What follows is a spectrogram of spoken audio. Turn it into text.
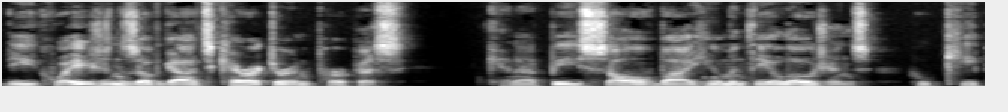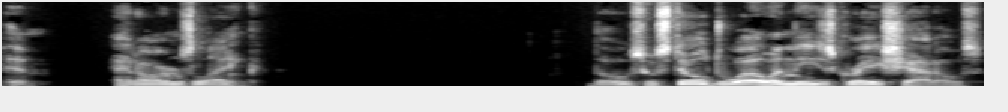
The equations of God's character and purpose cannot be solved by human theologians who keep him at arm's length. Those who still dwell in these gray shadows,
